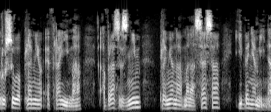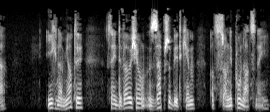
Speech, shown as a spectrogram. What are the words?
ruszyło plemię Efraima, a wraz z nim plemiona Manasesa i Beniamina. Ich namioty znajdowały się za przybytkiem od strony północnej.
